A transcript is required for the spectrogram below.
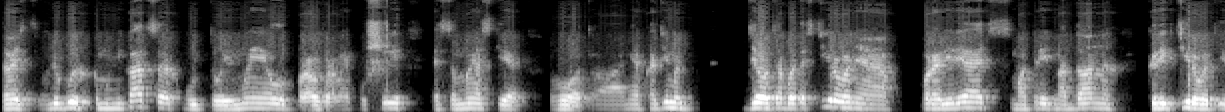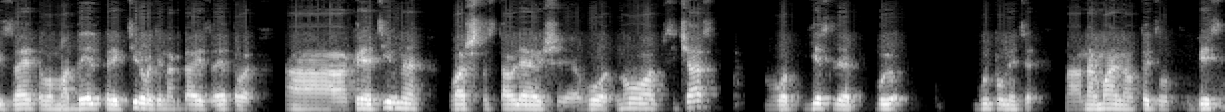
То есть в любых коммуникациях, будь то email, браузерные пуши, смс, вот, а, необходимо делать АБ-тестирование, проверять, смотреть на данных, корректировать из-за этого модель, корректировать иногда из-за этого а, креативная ваша составляющая. Вот. Но сейчас, вот, если вы выполните а, нормально вот эти вот весь,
